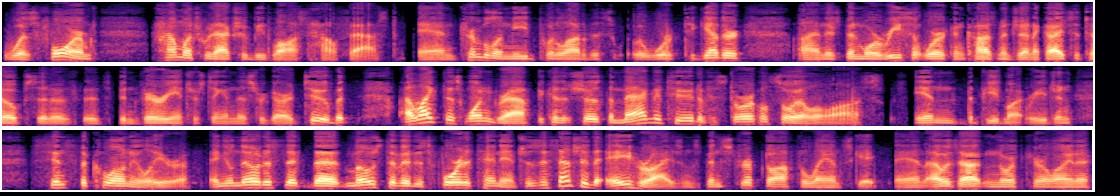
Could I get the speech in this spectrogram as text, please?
was formed, how much would actually be lost, how fast. And Trimble and Mead put a lot of this work together, uh, and there's been more recent work on cosmogenic isotopes that have it's been very interesting in this regard too. But I like this one graph because it shows the magnitude of historical soil loss in the Piedmont region since the colonial era. And you'll notice that, that most of it is 4 to 10 inches. Essentially, the A horizon's been stripped off the landscape. And I was out in North Carolina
